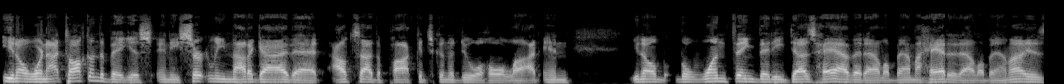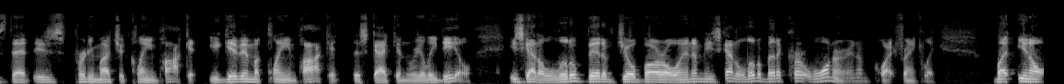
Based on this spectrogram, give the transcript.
you know, we're not talking the biggest, and he's certainly not a guy that outside the pocket's going to do a whole lot. And, you know, the one thing that he does have at Alabama, had at Alabama, is that is pretty much a clean pocket. You give him a clean pocket, this guy can really deal. He's got a little bit of Joe Burrow in him. He's got a little bit of Kurt Warner in him, quite frankly. But, you know,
